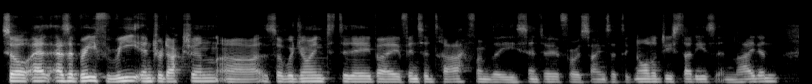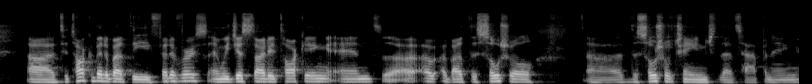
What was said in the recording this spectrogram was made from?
So as, as a brief reintroduction, uh, so we're joined today by Vincent Traag from the Center for Science and Technology Studies in Leiden. Uh, to talk a bit about the Fediverse, and we just started talking and uh, about the social uh, the social change that's happening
